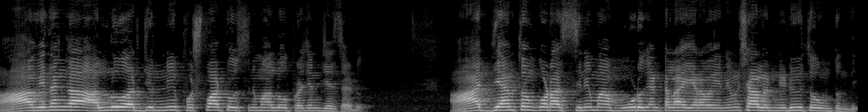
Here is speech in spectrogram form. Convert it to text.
ఆ విధంగా అల్లు అర్జున్ని పుష్ప టూ సినిమాలో ప్రజెంట్ చేశాడు. ఆద్యాంతం కూడా సినిమా మూడు గంటల ఇరవై నిమిషాల నిడివితో ఉంటుంది.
